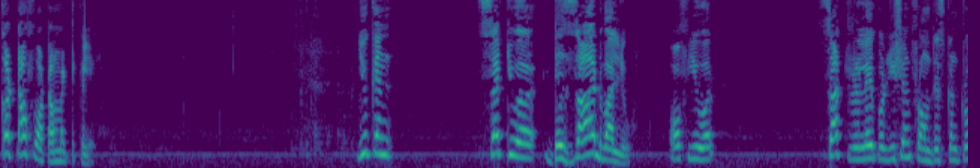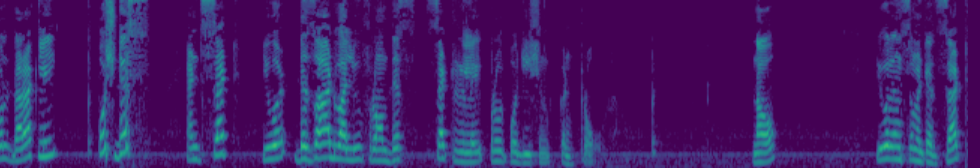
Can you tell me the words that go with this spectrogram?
cut off automatically you can set your desired value of your set relay position from this control directly push this and set your desired value from this set relay position control. Now your instrument is set.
